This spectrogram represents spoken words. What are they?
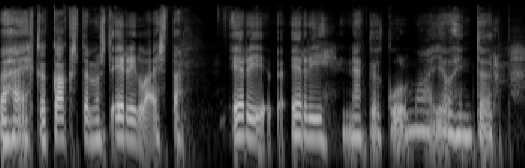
vähän ehkä kaksi tämmöistä erilaista, eri, eri näkökulmaa, joihin törmää.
